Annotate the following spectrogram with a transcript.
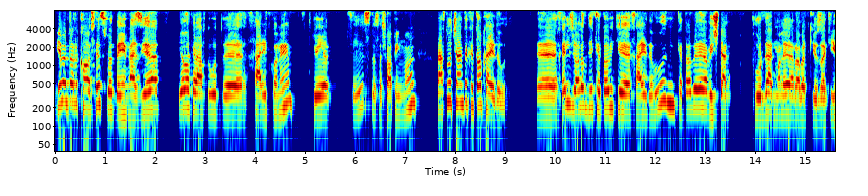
یه مقدار کاشس شد به این قضیه بعد یه بار که رفته بود خرید کنه توی چیز مثل شاپینگ مال رفته بود چند کتاب خریده بود. خیلی جالب بود یه کتابی که خریده بود کتاب ریشتر پوردد مال رابرت کیوزاکی.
